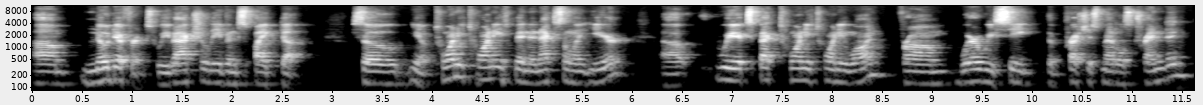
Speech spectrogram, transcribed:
um, no difference. We've actually even spiked up. So, you know, 2020 has been an excellent year. Uh, we expect 2021 from where we see the precious metals trending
